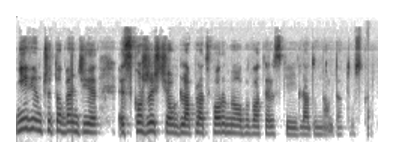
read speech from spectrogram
nie wiem, czy to będzie z korzyścią dla Platformy Obywatelskiej i dla Donalda Tuska.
